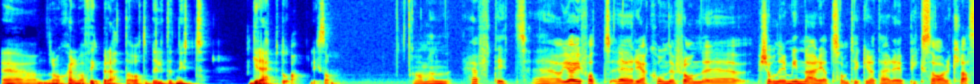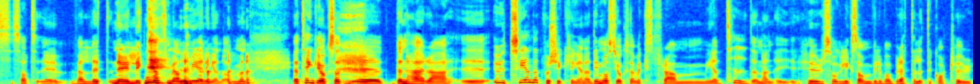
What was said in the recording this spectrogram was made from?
Eh, när de själva fick berätta och att det blir lite ett nytt grepp då. Liksom. Ja men häftigt. Eh, och jag har ju fått eh, reaktioner från eh, personer i min närhet som tycker att det här är Pixar-klass. Så att väldigt, ni har lyckats med animeringen då. Men jag tänker också att den här utseendet på kycklingarna det måste ju också ha växt fram med tiden. Hur såg liksom, vill du bara berätta lite kort hur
